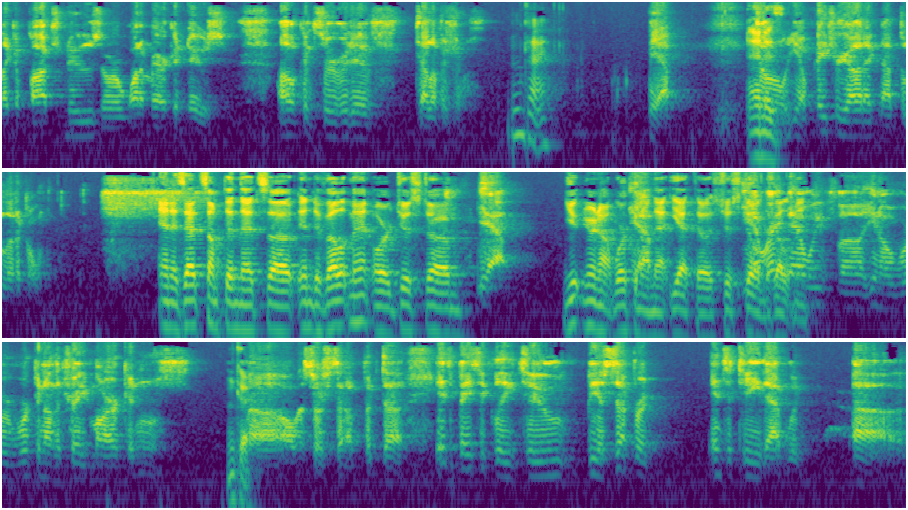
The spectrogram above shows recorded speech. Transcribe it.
like a Fox News or One American News. All conservative television. Okay. Yeah. and so, is you know, patriotic, not political. and is that something that's uh, in development or just um, Yeah. you, you're not working Yeah. on that yet though? It's just still Yeah, in right development. now we've, uh, you know, we're working on the trademark and okay. uh, all that sort of stuff. But uh, it's basically to be a separate entity that would uh,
